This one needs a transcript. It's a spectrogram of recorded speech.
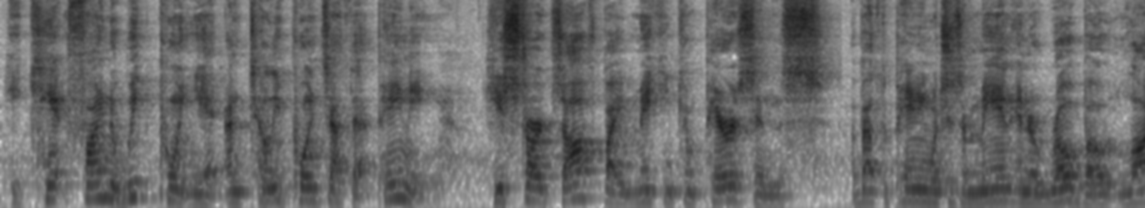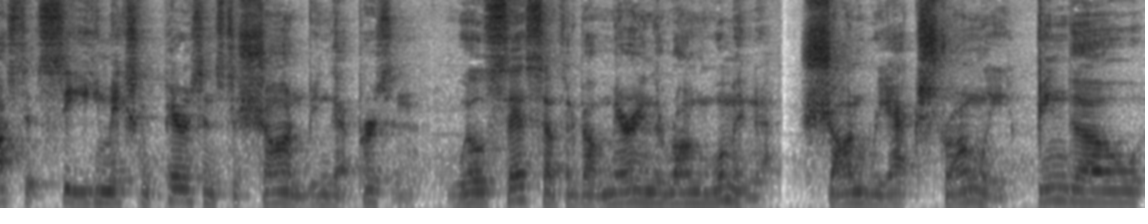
He can't find a weak point yet until he points out that painting. He starts off by making comparisons about the painting, which is a man in a rowboat lost at sea. He makes comparisons to Sean being that person. Will says something about marrying the wrong woman. Sean reacts strongly. Bingo!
